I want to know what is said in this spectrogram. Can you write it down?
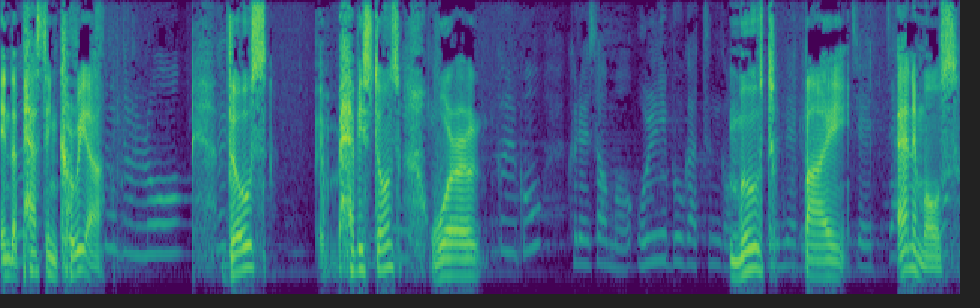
in the past in Korea. Those heavy stones were moved by animals.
